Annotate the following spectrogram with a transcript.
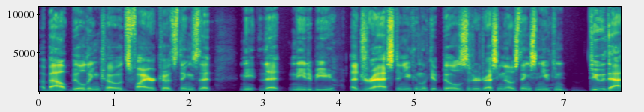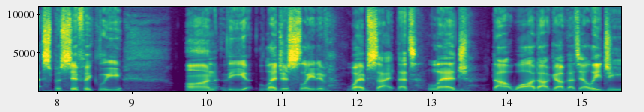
about building codes, fire codes, things that that need to be addressed, and you can look at bills that are addressing those things, and you can do that specifically on the legislative website. That's leg.wa.gov. That's leg.wa.gov.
